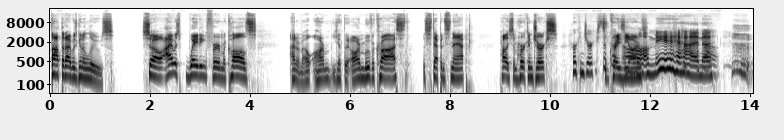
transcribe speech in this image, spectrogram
thought that I was gonna lose, so I was waiting for McCall's. I don't know arm. You got the arm move across, the step and snap, probably some herk and jerks, Herkin jerks. some crazy arms. Oh, man.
